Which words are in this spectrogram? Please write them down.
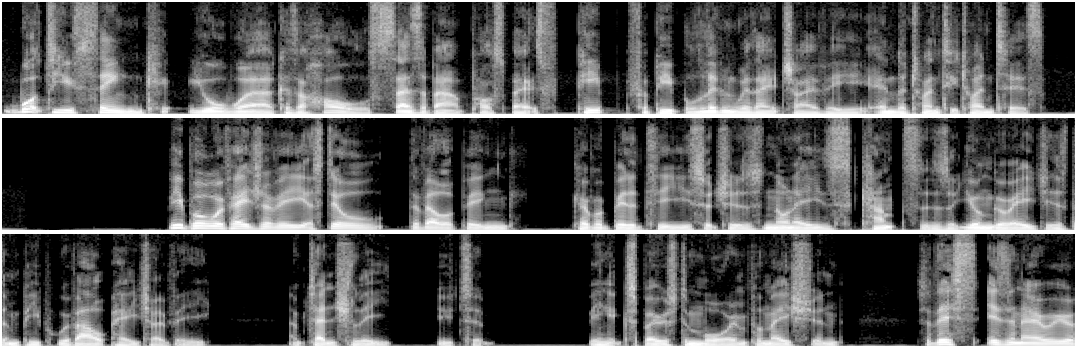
What do you think your work as a whole says about prospects for, pe- for people living with HIV in the 2020s? People with HIV are still developing comorbidities such as non AIDS cancers at younger ages than people without HIV, and potentially due to being exposed to more inflammation. So, this is an area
